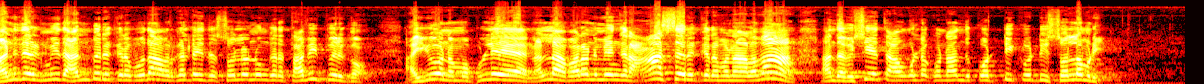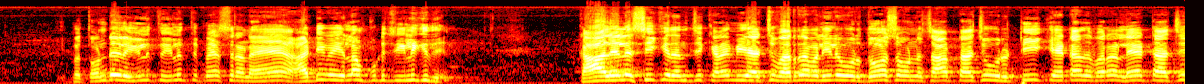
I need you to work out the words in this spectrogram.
மனிதர்கள் மீது அன்பு இருக்கிற போது அவர்கள்ட்ட இதை சொல்லணுங்கிற தவிப்பு இருக்கும். ஐயோ நம்ம பிள்ளைய நல்லா வரணுமேங்கிற ஆசை இருக்கிறவனால தான் அந்த விஷயத்தை அவங்கள்ட்ட கொண்டாந்து கொட்டி கொட்டி சொல்ல முடியும். இப்போ தொண்டையில் இழுத்து இழுத்து பேசுகிறேனே அடிவையெல்லாம் பிடிச்சி இழுக்குது. காலையில் சீக்கிரம் இருந்துச்சு கிளம்பியாச்சு வர்ற வழியில் ஒரு தோசை ஒன்று சாப்பிட்டாச்சு ஒரு டீ கேட்டால் அது வர லேட்டாச்சு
